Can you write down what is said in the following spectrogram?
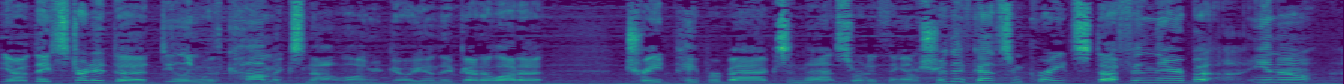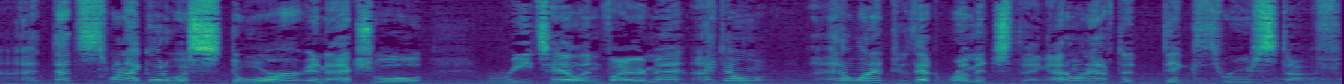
You know, they started uh, dealing with comics not long ago. You know, they've got a lot of trade paperbacks and that sort of thing. I'm sure they've got some great stuff in there, but uh, you know, that's when I go to a store, an actual retail environment, I don't I don't want to do that rummage thing. I don't want to have to dig through stuff.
